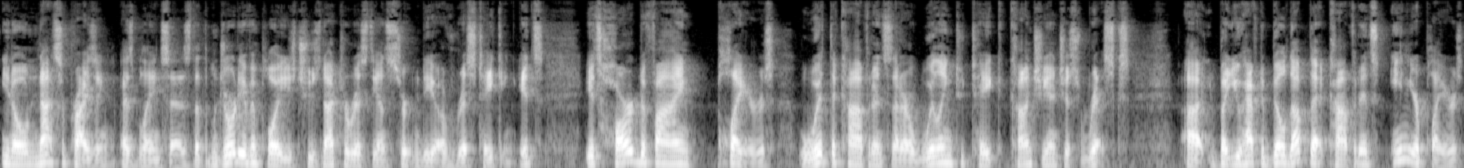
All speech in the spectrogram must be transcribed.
you know not surprising as Blane says that the majority of employees choose not to risk the uncertainty of risk taking. It's it's hard to find players with the confidence that are willing to take conscientious risks uh, but you have to build up that confidence in your players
